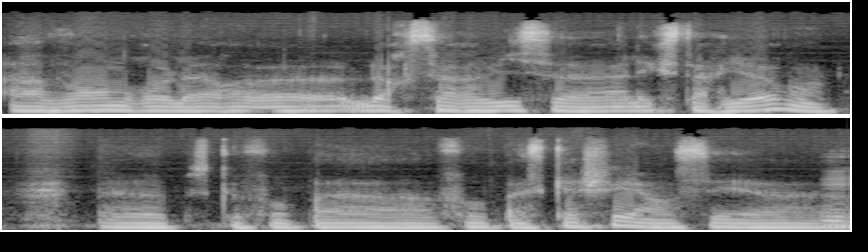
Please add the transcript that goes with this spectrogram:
à vendre leur, euh, leur service à l'extérieur. Euh, parce qu'il faut pas, faut pas se cacher. hein. C'est euh,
